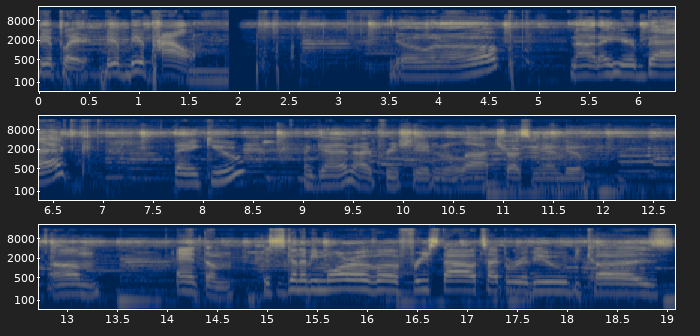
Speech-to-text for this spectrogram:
Be a player. Be a be a pal. Yo, what up? Now that you're back. Thank you. Again, I appreciate it a lot. Trust me, I do. Um, Anthem. This is gonna be more of a freestyle type of review because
